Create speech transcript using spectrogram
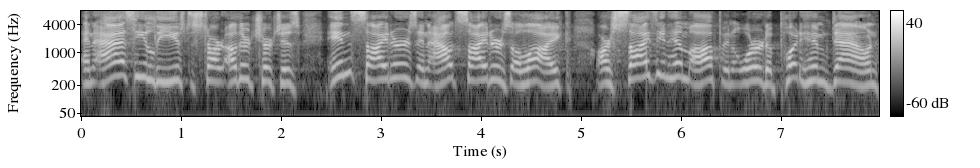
And as he leaves to start other churches, insiders and outsiders alike are sizing him up in order to put him down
